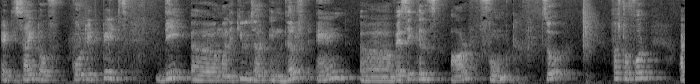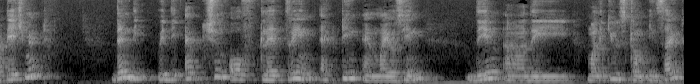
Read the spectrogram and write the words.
at the site of coated pits the uh, molecules are engulfed and uh, vesicles are formed. So first of all attachment then the, with the action of clathrin actin and myosin then uh, the molecules come inside.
